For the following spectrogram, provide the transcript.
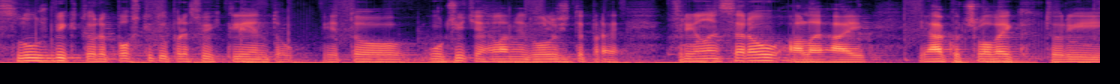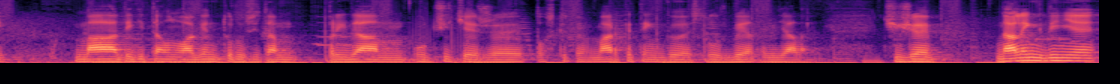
služby, ktoré poskytujú pre svojich klientov. Je to určite hlavne dôležité pre freelancerov, ale aj ja ako človek, ktorý má digitálnu agentúru, si tam pridám určite, že poskytujem marketingové služby a tak ďalej. Čiže na LinkedIne e,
